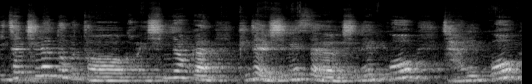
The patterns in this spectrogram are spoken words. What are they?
2007년도부터 거의 10년간 굉장히 열심히 했어요. 열심히 했고, 잘했고,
